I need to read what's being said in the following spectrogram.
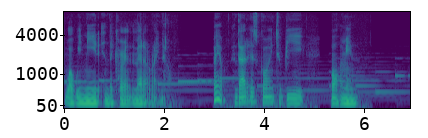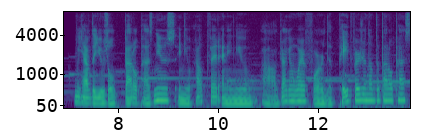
what we need in the current meta right now. But yeah, and that is going to be, well, I mean, we have the usual Battle Pass news, a new outfit, and a new uh, Dragonware for the paid version of the Battle Pass.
